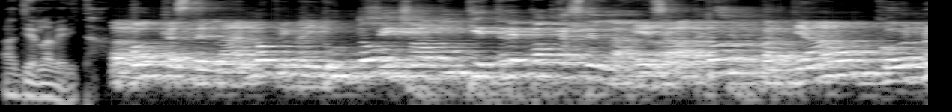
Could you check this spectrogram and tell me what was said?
a dir la verità. Podcast dell'anno, prima di tutto. Sì, sono tutti e tre podcast dell'anno. Esatto, partiamo con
